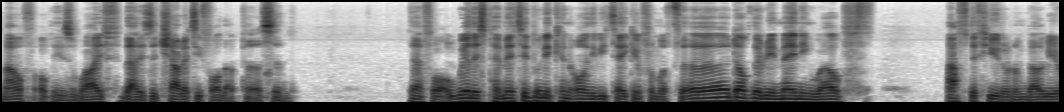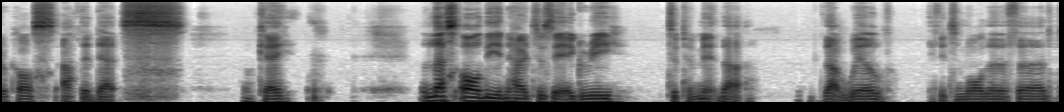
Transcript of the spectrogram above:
mouth of his wife, that is a charity for that person. Therefore, a will is permitted, but it can only be taken from a third of the remaining wealth after funeral and burial costs, after debts. Okay? Unless all the inheritors they agree to permit that that will if it's more than a third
